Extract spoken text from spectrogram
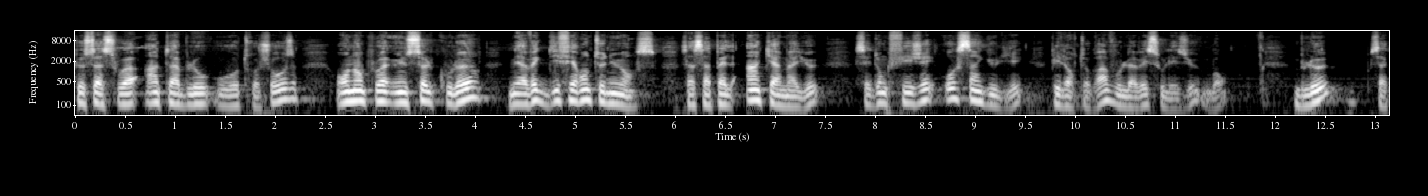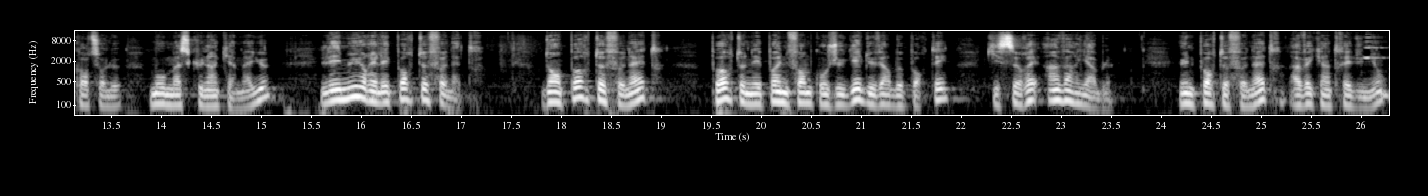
que ce soit un tableau ou autre chose, on emploie une seule couleur, mais avec différentes nuances. Ça s'appelle un camailleux. C'est donc figé au singulier. Puis l'orthographe, vous l'avez sous les yeux. Bon. Bleu, s'accorde sur le mot masculin camailleux. Les murs et les portes-fenêtres. Dans porte-fenêtre, porte n'est pas une forme conjuguée du verbe porter qui serait invariable. Une porte-fenêtre avec un trait d'union,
